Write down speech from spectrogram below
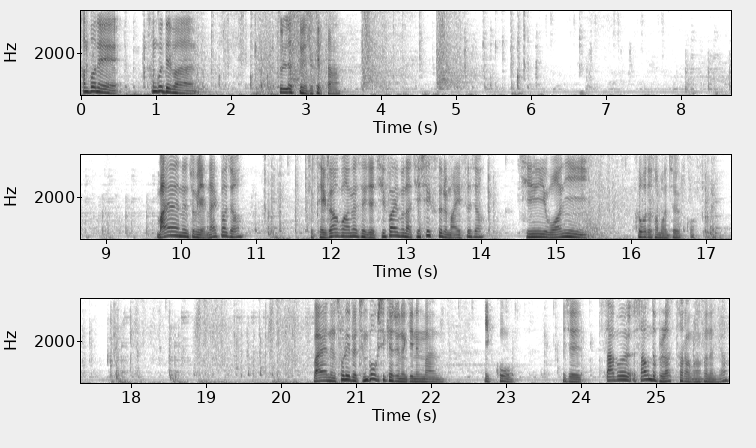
한 번에 한 군데만 뚫렸으면 좋겠다. 마야는 좀 옛날 거죠. 배그하고 하면서 이제 G5나 G6를 많이 쓰죠. G1이 그거보다 더 먼저였고. 마야는 소리를 증폭시켜주는 기능만 있고 이제 사브, Sound Blaster라고 하거든요.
